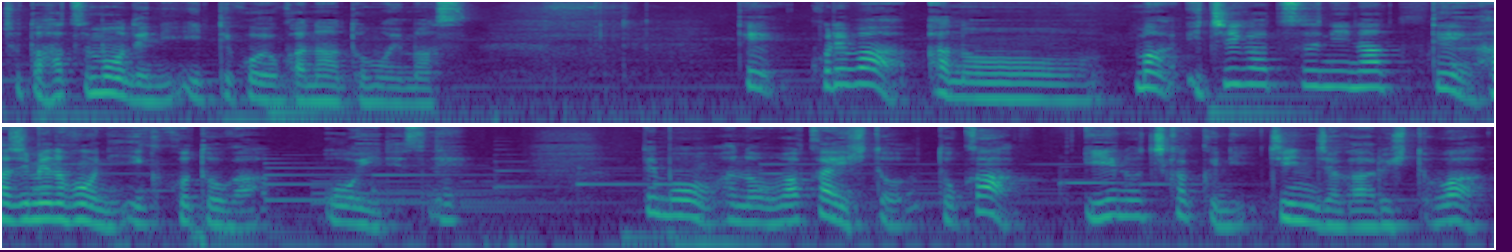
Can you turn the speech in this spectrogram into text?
ちょっと初詣に行ってこようかなと思います。でこれはあのまあ1月になって初めの方に行くことが多いですね。でもあの若い人とか家の近くに神社がある人は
